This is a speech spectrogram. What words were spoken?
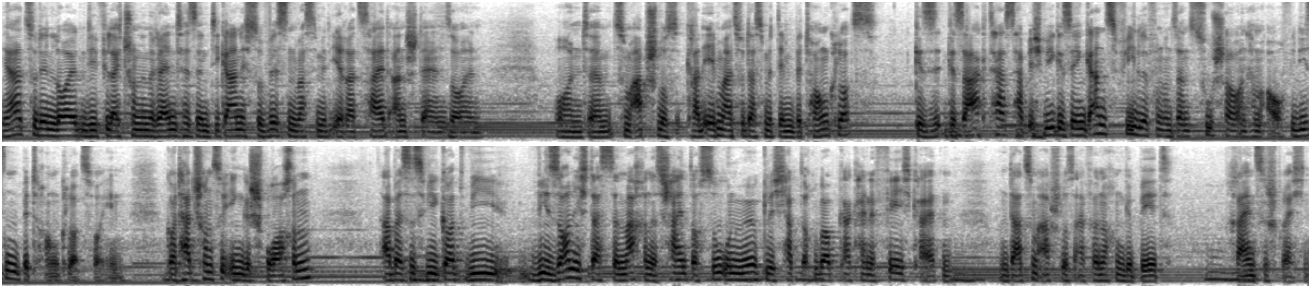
Ja, zu den Leuten, die vielleicht schon in Rente sind, die gar nicht so wissen, was sie mit ihrer Zeit anstellen sollen. Und ähm, zum Abschluss, gerade eben, als du das mit dem Betonklotz ges gesagt hast, habe ich wie gesehen, ganz viele von unseren Zuschauern haben auch wie diesen Betonklotz vor ihnen. Gott hat schon zu ihnen gesprochen, aber es ist wie Gott, wie, wie soll ich das denn machen? Es scheint doch so unmöglich, ich habe doch überhaupt gar keine Fähigkeiten. Und da zum Abschluss einfach noch ein Gebet reinzusprechen.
